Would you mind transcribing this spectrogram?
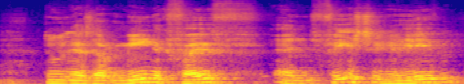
Toen is er menig vuif en feestje gegeven.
